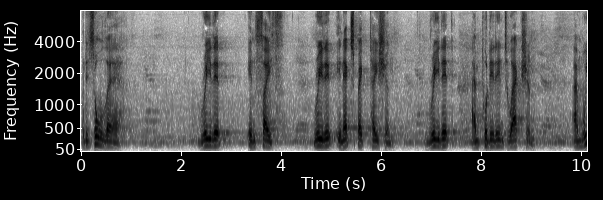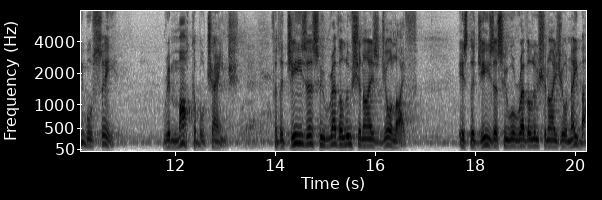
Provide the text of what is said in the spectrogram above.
But it's all there. Read it in faith Read it in expectation. Read it and put it into action. And we will see remarkable change. For the Jesus who revolutionized your life is the Jesus who will revolutionize your neighbor.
